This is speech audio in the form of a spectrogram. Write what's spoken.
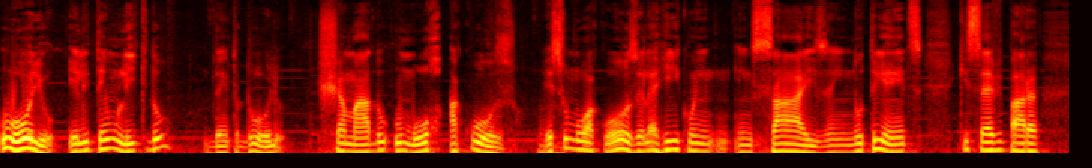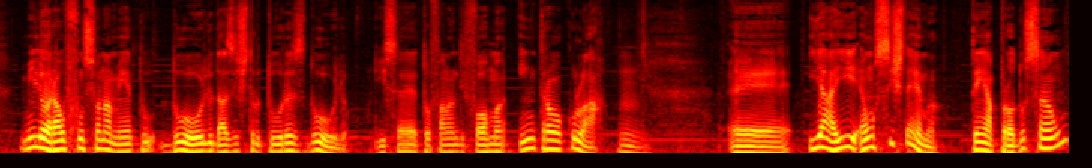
O olho, ele tem um líquido dentro do olho chamado humor aquoso. Esse humor aquoso ele é rico em, em sais, em nutrientes, que serve para melhorar o funcionamento do olho, das estruturas do olho. Isso estou falando de forma intraocular. Hum. É, e aí é um sistema. Tem a produção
